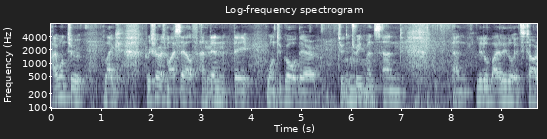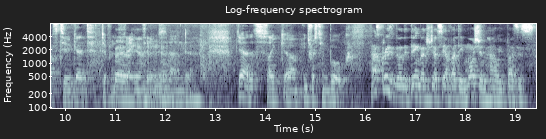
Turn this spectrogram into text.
I want to like research myself and Yeah, then yeah. they want to go there to the Mm. treatments and and little by little it starts to get different Better, thing, yeah. things Yeah. and uh, yeah that's like um, interesting book That's crazy though, the thing that you just say about the emotion, how it passes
